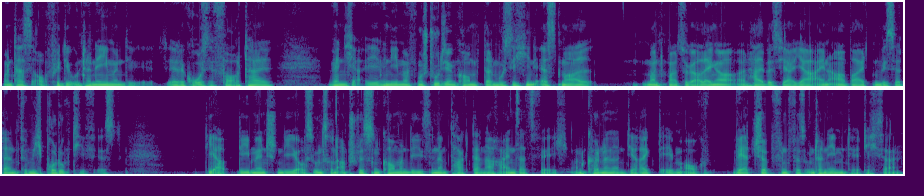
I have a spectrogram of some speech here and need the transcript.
Und das ist auch für die Unternehmen die, der große Vorteil. Wenn ich, wenn jemand vom Studium kommt, dann muss ich ihn erstmal manchmal sogar länger, ein halbes Jahr, Jahr einarbeiten, bis er dann für mich produktiv ist. Die, die Menschen, die aus unseren Abschlüssen kommen, die sind am Tag danach einsatzfähig und können dann direkt eben auch wertschöpfend fürs Unternehmen tätig sein.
